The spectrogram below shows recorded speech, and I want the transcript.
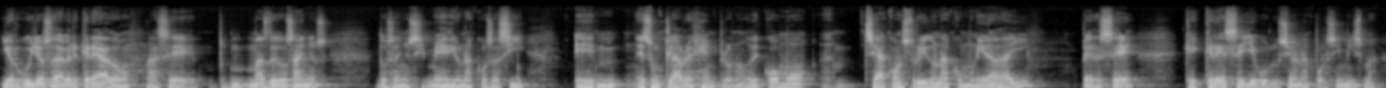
y orgulloso de haber creado hace más de dos años, dos años y medio, una cosa así, em, es un claro ejemplo ¿no? de cómo em, se ha construido una comunidad ahí, per se, que crece y evoluciona por sí misma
